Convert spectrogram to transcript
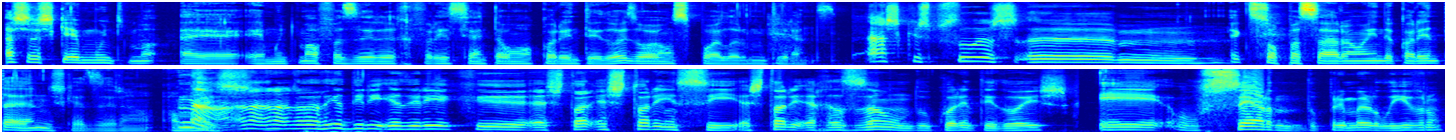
Achas que é muito, mal, é, é muito mal fazer a referência então ao 42 ou é um spoiler muito grande? acho que as pessoas. Uh... É que só passaram ainda 40 anos, quer dizer, ou não, mais. Não, não, eu, diria, eu diria que a história, a história em si, a, história, a razão do 42 é o cerne do primeiro livro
